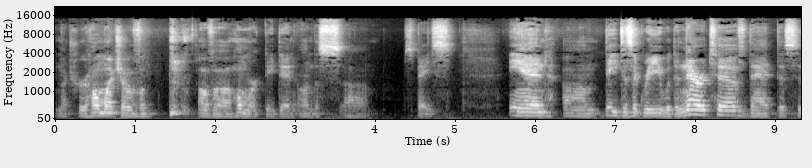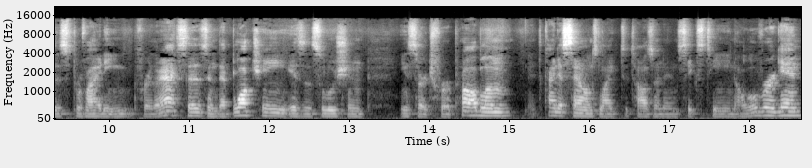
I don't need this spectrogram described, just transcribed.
not sure how much of a, of a homework they did on this uh, space. And um, they disagree with the narrative that this is providing further access and that blockchain is a solution in search for a problem It kind of sounds like 2016 all over again.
